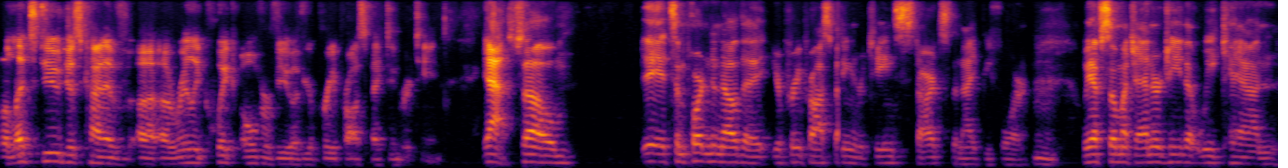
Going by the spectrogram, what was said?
but let's do just kind of a, a really quick overview of your pre-prospecting routine. Yeah, so it's important to know that your pre-prospecting routine starts the night before. Mm. We have so much energy that we can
